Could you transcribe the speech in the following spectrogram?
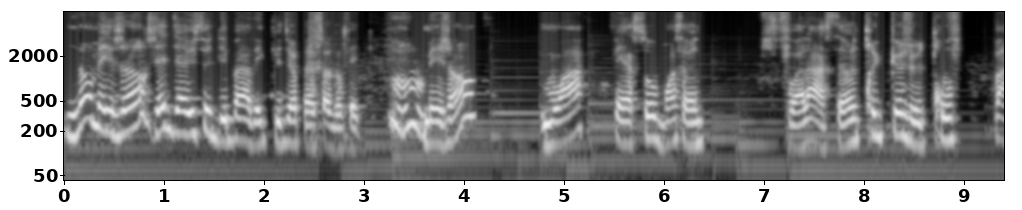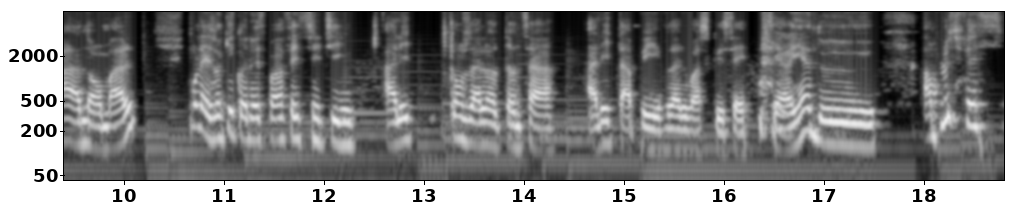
Non, mais genre, j'ai déjà eu ce débat avec plusieurs personnes en fait. Mhm. Mais genre, moi, perso, moi, c'est un, voilà, c'est un truc que je trouve pas normal. Pour les gens qui connaissent pas face sitting, allez, quand vous allez entendre ça, allez taper, vous allez voir ce que c'est. C'est rien de, en plus, face,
